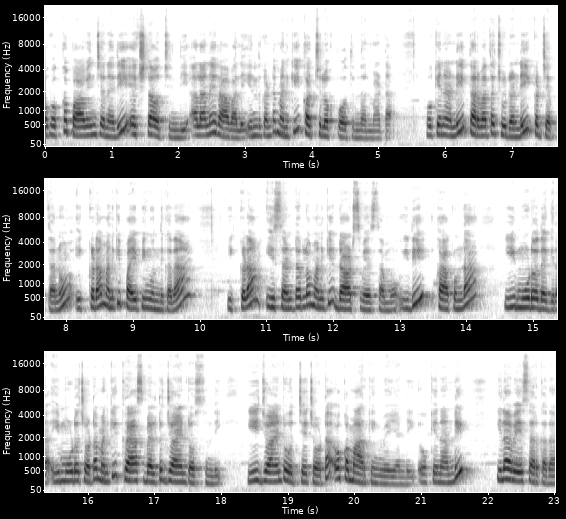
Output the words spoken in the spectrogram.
ఒక్కొక్క పావించ్ అనేది ఎక్స్ట్రా వచ్చింది. అలానే రావాలి. ఎందుకంటే మనకి ఖర్చులోకి పోతుంది అనమాట ఓకేనండి తర్వాత చూడండి. ఇక్కడ చెప్తాను. ఇక్కడ మనకి పైపింగ్ ఉంది కదా ఇక్కడ ఈ సెంటర్లో మనకి డాట్స్ వేస్తాము. ఇది కాకుండా ఈ మూడో దగ్గర ఈ మూడో చోట మనకి క్రాస్ బెల్ట్ జాయింట్ వస్తుంది. ఈ జాయింట్ వచ్చే చోట ఒక మార్కింగ్ వేయండి. ఓకేనా అండి? ఇలా వేశారు కదా.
